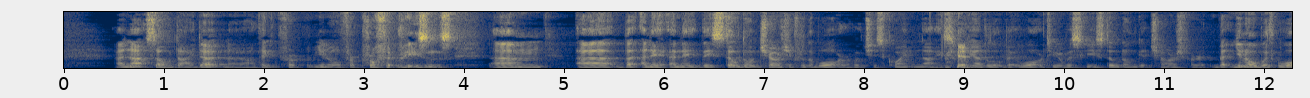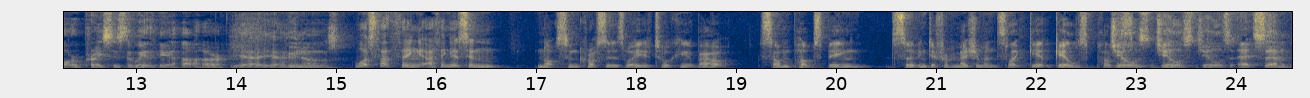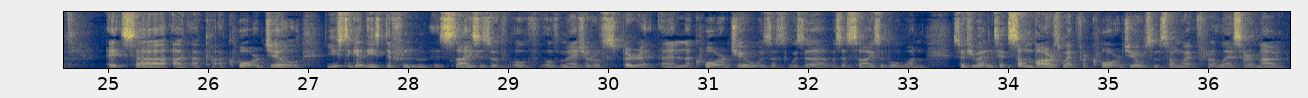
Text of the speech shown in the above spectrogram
And that's all died out now, I think, for you know, for profit reasons. Um, uh, but and it, and they, they still don't charge you for the water, which is quite nice. When you add a little bit of water to your whiskey, you still don't get charged for it. But you know, with water prices the way they are, Yeah, yeah. who knows? What's that thing? I think it's in Knots and Crosses where you're talking about some pubs being serving different measurements, like Gil- Gills pubs. gills, gills, gills. It's um, it's a, a, a quarter gill. You used to get these different sizes of, of, of measure of spirit, and a quarter gill was a, was a was a sizable one. So if you went into it, some bars went for quarter gills and some went for a lesser amount.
